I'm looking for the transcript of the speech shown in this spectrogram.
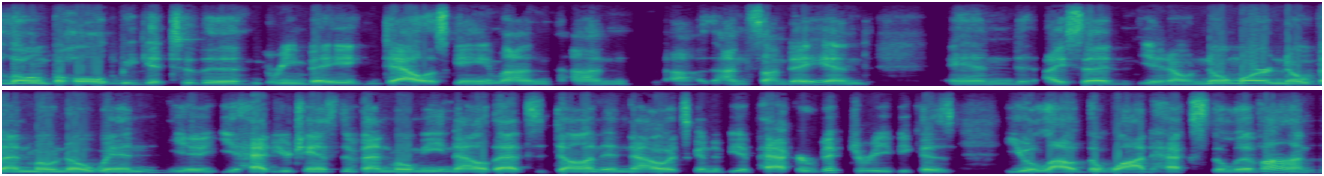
lo and behold, we get to the Green Bay Dallas game on on uh, on Sunday, and and I said, you know, no more, no Venmo, no win. You you had your chance to Venmo me. Now that's done, and now it's going to be a Packer victory because you allowed the WAD hex to live on.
